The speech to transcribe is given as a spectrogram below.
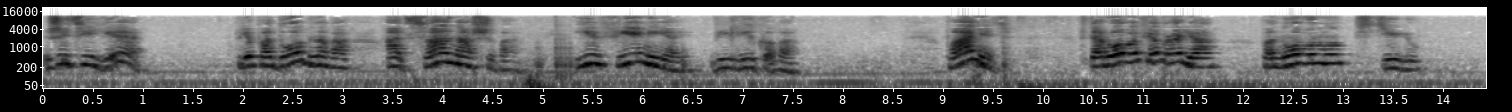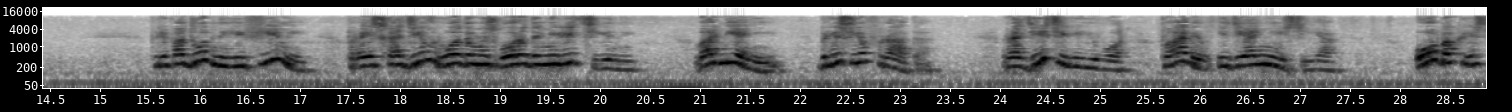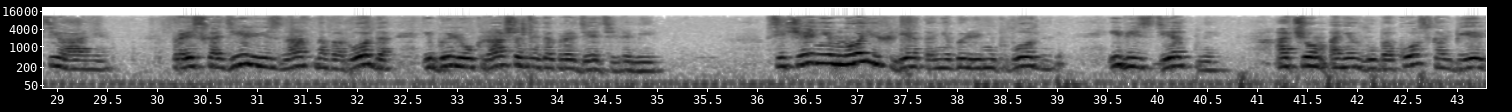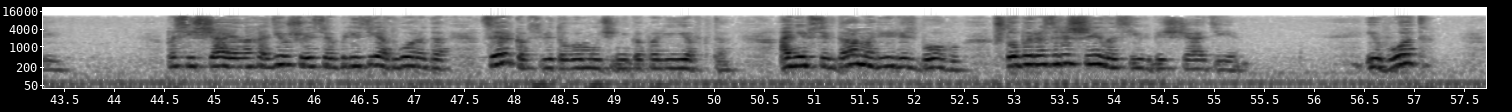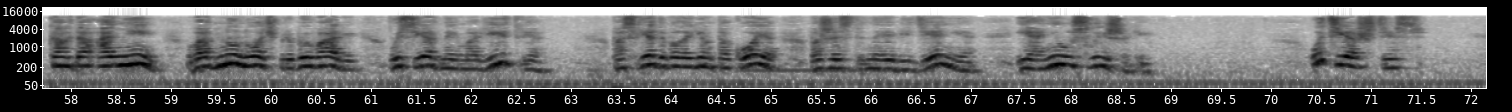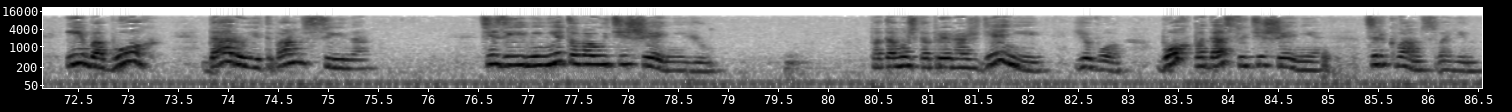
житие преподобного отца нашего Ефимия Великого. Память 2 февраля по новому стилю. Преподобный Ефимий происходил родом из города Мелитины в Армении, близ Ефрата. Родители его Павел и Дионисия, оба христиане, происходили из знатного рода и были украшены добродетелями. В течение многих лет они были неплодны и бездетны, о чем они глубоко скорбели. Посещая находившуюся вблизи от города церковь святого мученика Полиевкта, они всегда молились Богу, чтобы разрешилось их бесчадие. И вот, когда они в одну ночь пребывали в усердной молитве, последовало им такое божественное видение, и они услышали. «Утешьтесь, ибо Бог дарует вам сына, тезаименитого утешению, потому что при рождении его Бог подаст утешение церквам своим.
